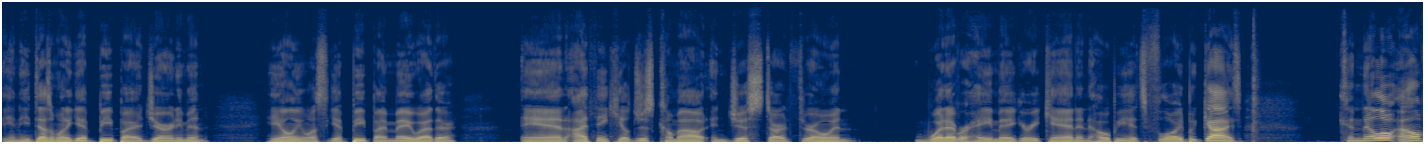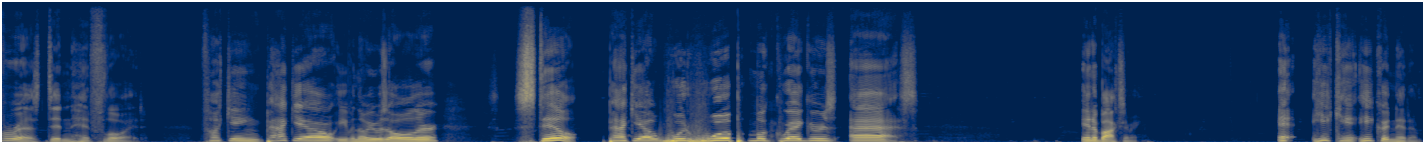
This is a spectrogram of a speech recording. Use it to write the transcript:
and he doesn't want to get beat by a journeyman. He only wants to get beat by Mayweather. And I think he'll just come out and just start throwing whatever haymaker he can and hope he hits Floyd. But guys, Canelo Alvarez didn't hit Floyd. Fucking Pacquiao, even though he was older, still Pacquiao would whoop McGregor's ass in a boxing ring. And he can't. He couldn't hit him.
